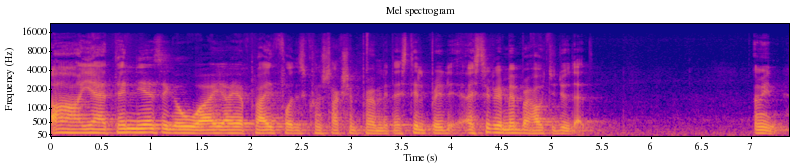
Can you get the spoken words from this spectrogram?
oh yeah, 10 years ago I, I applied for this construction permit, I still, I still remember how to do that. I mean,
